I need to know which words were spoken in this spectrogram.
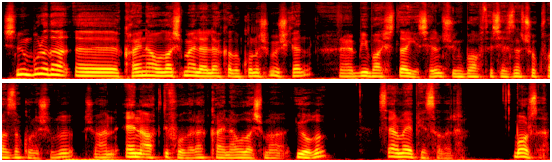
Şimdi burada e, kaynağa ulaşma ile alakalı konuşmuşken e, bir başlığa geçelim. Çünkü bu hafta içerisinde çok fazla konuşuldu. Şu an en aktif olarak kaynağa ulaşma yolu sermaye piyasaları. Borsa.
